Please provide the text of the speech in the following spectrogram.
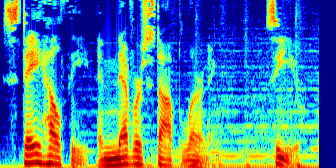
Stay healthy and never stop learning. See you.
